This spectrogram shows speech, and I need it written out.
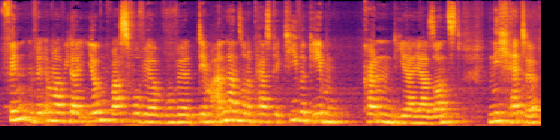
finden wir immer wieder irgendwas, wo wir, wo wir dem anderen so eine Perspektive geben können, die er ja sonst nicht hätte.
